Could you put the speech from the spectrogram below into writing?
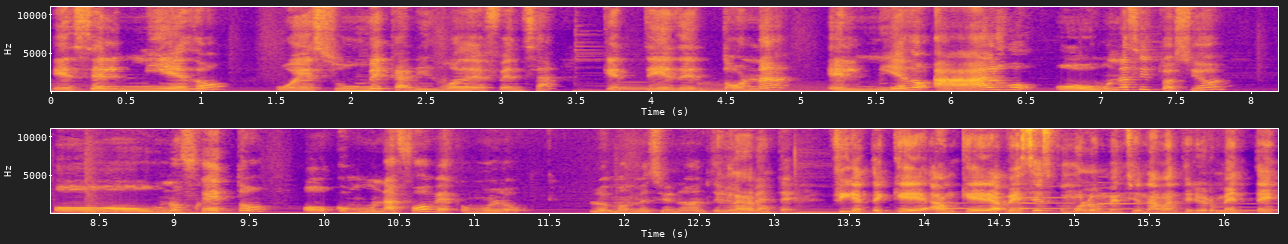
es el miedo o es un mecanismo de defensa que te detona el miedo a algo o una situación o un objeto o como una fobia, como lo, lo hemos mencionado anteriormente. Fíjate que aunque a veces, como lo mencionaba anteriormente,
